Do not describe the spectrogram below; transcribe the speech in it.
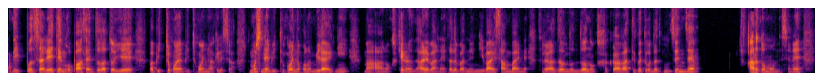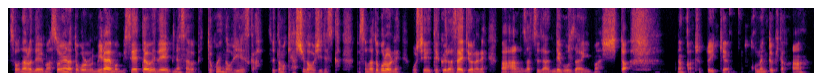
で一方でさ、0.5%だといえ、まあ、ビットコインはビットコインなわけですよ。もしね、ビットコインのこの未来に、まあ、あのかけるのであればね、例えばね、2倍、3倍ね、それがどんどんどんどん価格が上がっていくってことは、もう全然あると思うんですよね。そうなので、まあ、そういうようなところの未来も見据えた上で、皆さんはビットコインが欲しいですか？それともキャッシュが欲しいですか、まあ、そんなところをね、教えてくださいというようなね、まあ、あの雑談でございました。なんかちょっと一件コメント来たかな？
